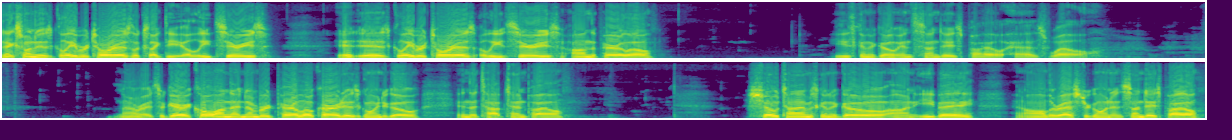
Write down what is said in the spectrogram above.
Next one is Gleyber Torres. Looks like the Elite Series. It is Gleyber Torres Elite Series on the parallel. He's going to go in Sunday's pile as well. All right, so Gerrit Cole on that numbered parallel card is going to go in the top 10 pile. Showtime is going to go on eBay, and all the rest are going in Sunday's pile.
